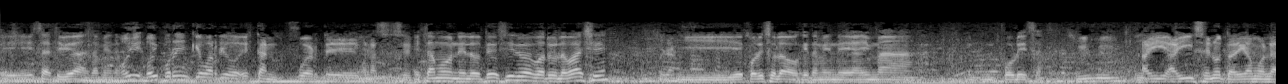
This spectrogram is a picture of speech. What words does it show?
eh, esas actividades también. Hoy, hoy por hoy, ¿en qué barrio están fuerte con la CCC? Estamos en el Oteo Silva, barrio La Valle. Y es por esos lados que también hay más pobreza. Ahí, ahí se nota, digamos, la,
